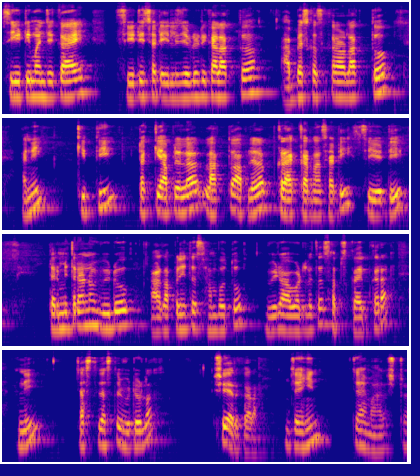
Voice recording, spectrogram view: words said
सी ई टी म्हणजे काय? सी ई टीसाठी एलिजिबिलिटी काय लागतं? अभ्यास कसं करावा लागतो? आणि किती टक्के आपल्याला लागतो आपल्याला क्रॅक करण्यासाठी सी ई टी तर मित्रांनो व्हिडिओ आज आपण इथं थांबवतो. व्हिडिओ आवडला तर सबस्क्राईब करा आणि जास्तीत जास्त व्हिडिओला शेअर करा. जय हिंद जय महाराष्ट्र.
